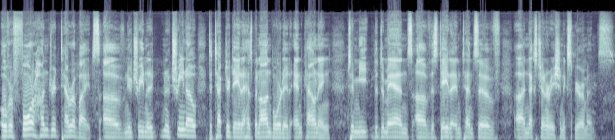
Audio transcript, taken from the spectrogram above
over 400 terabytes of neutrino, neutrino detector data has been onboarded and counting to meet the demands of this data intensive uh, next generation experiments.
